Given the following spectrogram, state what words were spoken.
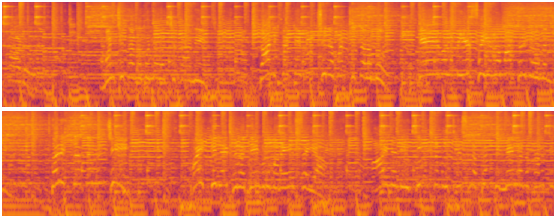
కాదు కాదు మంచితనం ఉండవచ్చు కానీ దానికంటే మించిన మంచితనము కేవలం ఏసయ్యలో మాత్రమే ఉన్నది. దరిద్రత నుంచి పైకి లేపిన దేవుడు మన ఏసయ్య. ఆయన నీ జీవితంలో చేసిన ప్రతి మేలను కలిసి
